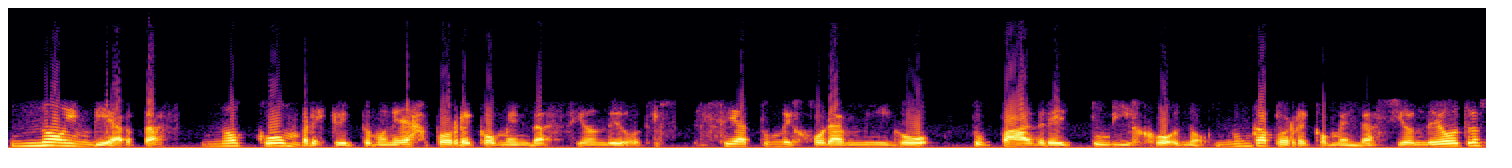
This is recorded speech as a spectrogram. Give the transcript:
no inviertas, no compres criptomonedas por recomendación de otros, sea tu mejor amigo, tu padre, tu hijo, no, nunca por recomendación de otros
